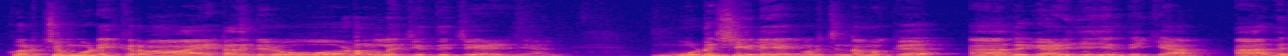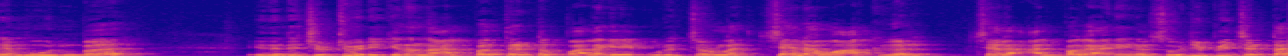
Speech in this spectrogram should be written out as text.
കുറച്ചും കൂടി ക്രമമായിട്ട് അതിന്റെ ഒരു ഓർഡറിൽ ചിന്തിച്ചു കഴിഞ്ഞാൽ മൂടിശീലയെ കുറിച്ച് നമുക്ക് അത് കഴിഞ്ഞ് ചിന്തിക്കാം. അതിനു മുൻപ് ഇതിന്റെ ചുറ്റുമിരിക്കുന്ന നാൽപ്പത്തെട്ട് പലകയെ കുറിച്ചുള്ള ചില വാക്കുകൾ ചില അല്പകാര്യങ്ങൾ സൂചിപ്പിച്ചിട്ട്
